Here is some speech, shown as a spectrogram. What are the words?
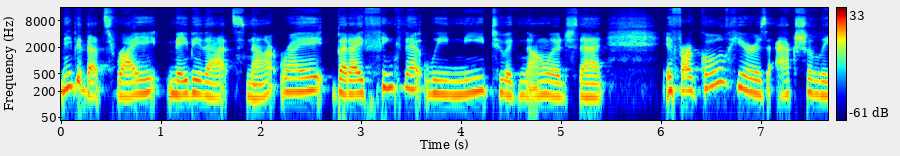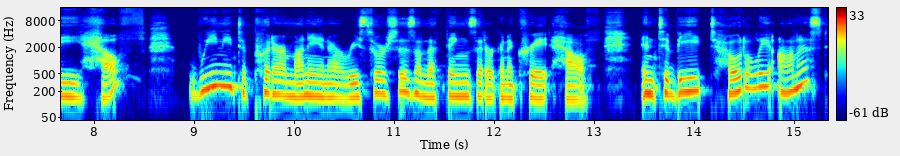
maybe that's right. Maybe that's not right. But I think that we need to acknowledge that if our goal here is actually health, we need to put our money and our resources on the things that are going to create health. And to be totally honest,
